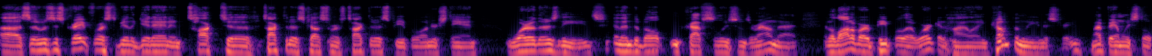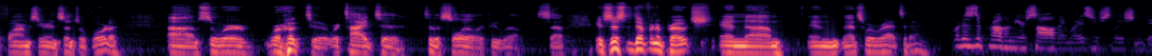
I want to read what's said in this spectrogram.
Uh, so it was just great for us to be able to get in and talk to talk to those customers, talk to those people, understand what are those needs, and then develop and craft solutions around that. And a lot of our people that work at Highland come from the industry. My family still farms here in Central Florida, um, so we're we're hooked to it. We're tied to to the soil, if you will. So it's just a different approach, and um, and that's where we're at today. What is the problem you're solving? What does your solution do?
